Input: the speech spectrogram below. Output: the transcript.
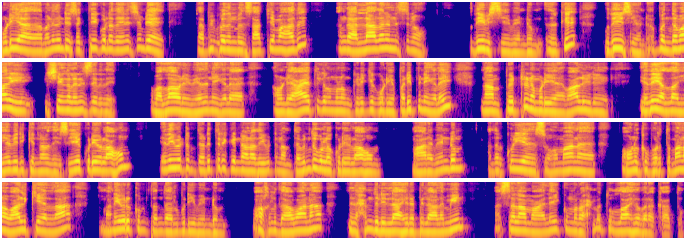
முடியாது. மனிதனுடைய சக்தியை கொண்டு அதை நினைச்ச முடியாது? தப்பிப்பது என்பது சாத்தியமாகாது. அங்கே அல்லாதான் என்ன உதவி செய்ய வேண்டும். இதற்கு உதவி செய்ய வேண்டும். அப்போ இந்த மாதிரி விஷயங்கள் என்ன செய்யறது? அப்போ அல்லாவுடைய வேதனைகளை அவனுடைய ஆயத்துக்கள் மூலம் கிடைக்கக்கூடிய படிப்பினைகளை நாம் பெற்று நம்முடைய வாழ்விலே எதை அல்லாஹ் ஏவிருக்கின்றான் அதை செய்யக்கூடியவர்களாகவும் எதை விட்டும் தடுத்திருக்கின்றான் அதை விட்டு நாம் தவிர்த்து கொள்ளக்கூடியவர்களாகவும் மாற வேண்டும். அதற்குரிய சுகமான அவனுக்கு பொருத்தமான வாழ்க்கையெல்லாம் அனைவருக்கும் தந்து அருள்புரிய வேண்டும். வாஹ்லு தாவானா. அல்ஹம்துலில்லாஹி ரபில் ஆலமீன். அஸ்லாம் அலைக்கும் வரமத்துல்லாஹி வரகாத்தூ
